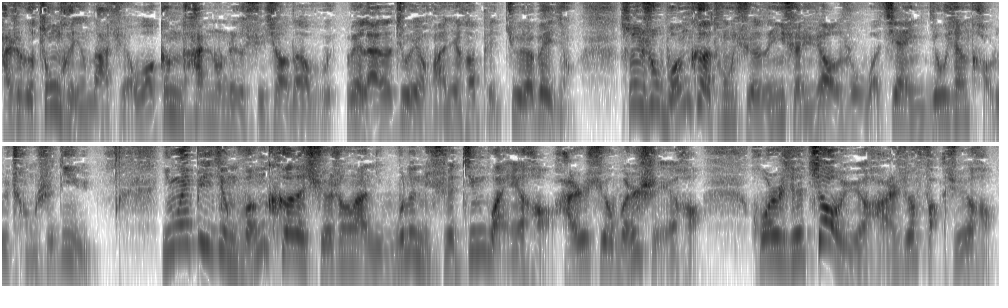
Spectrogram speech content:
还是个综合性大学，我更看重这个学校的未未来的就业环境和就业背景。所以说，文科同学的你选学校的时候，我建议优先考虑城市地域。因为毕竟文科的学生呢，你无论你学经管也好，还是学文史也好，或者是学教育也好，还是学法学也好，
